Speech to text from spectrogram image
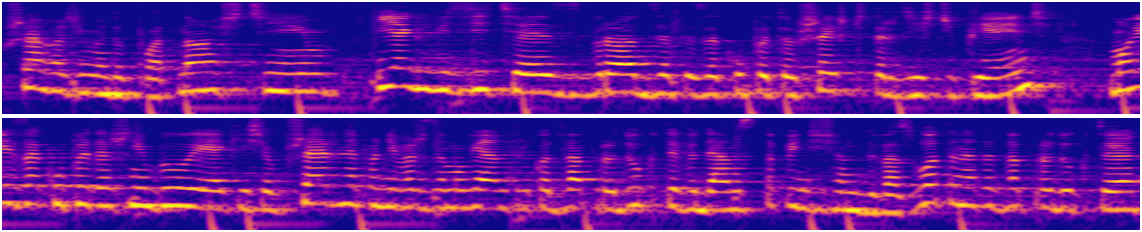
Przechodzimy do płatności. Jak widzicie, zwrot za te zakupy to 6,45. 35 Moje zakupy też nie były jakieś obszerne, ponieważ zamówiłam tylko dwa produkty, wydałam 152 zł na te dwa produkty,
